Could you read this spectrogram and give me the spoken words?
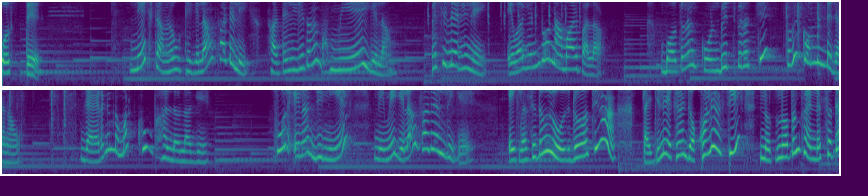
বসতে। নেক্সট আমরা উঠে গেলাম শাটেলে শাটেলে গিয়ে তো আমি ঘুমিয়েই গেলাম। বেশি দেরি নেই। এবার কিন্তু নামার পালা। বর্তমানে কোন বীজ বেরোচ্ছে সবাই কমেন্টে জানাও। জায়গাটা কিন্তু আমার খুব ভালো লাগে। ফুল এনার্জি নিয়ে নেমে গেলাম শাটেল থেকে। এই ক্লাসে তো আমি রোজ রোজ আছি না, তাই জন্য এখানে যখনই আসি, নতুন নতুন ফ্রেন্ডের সাথে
